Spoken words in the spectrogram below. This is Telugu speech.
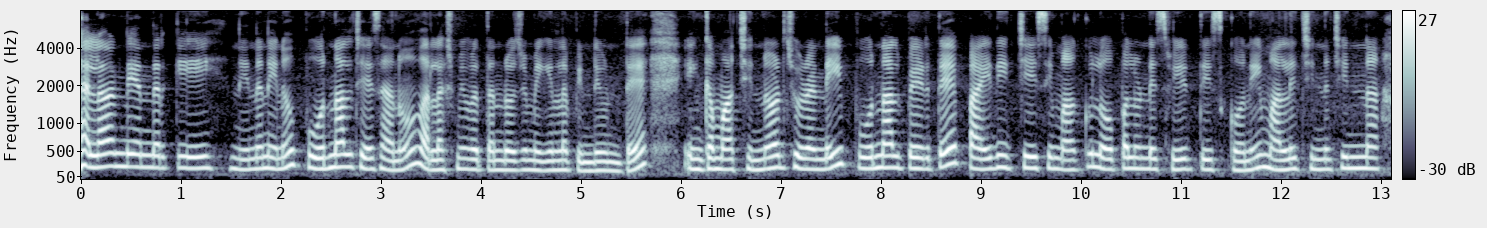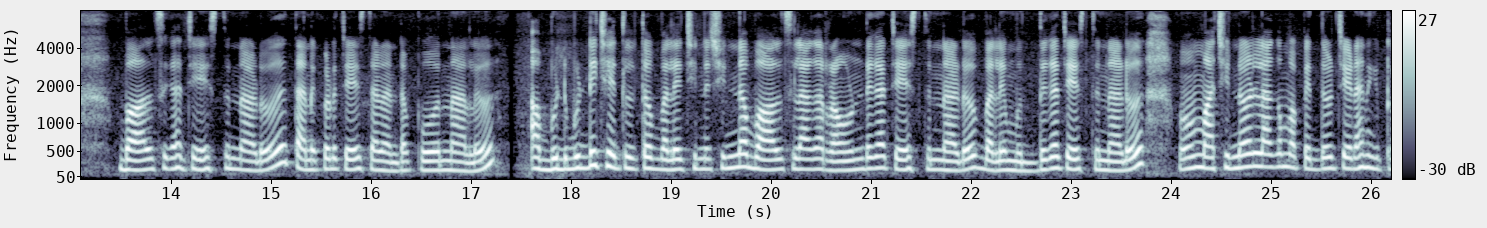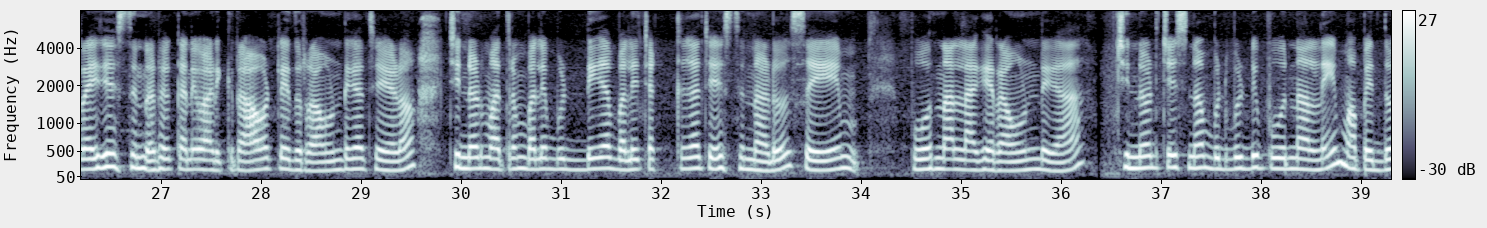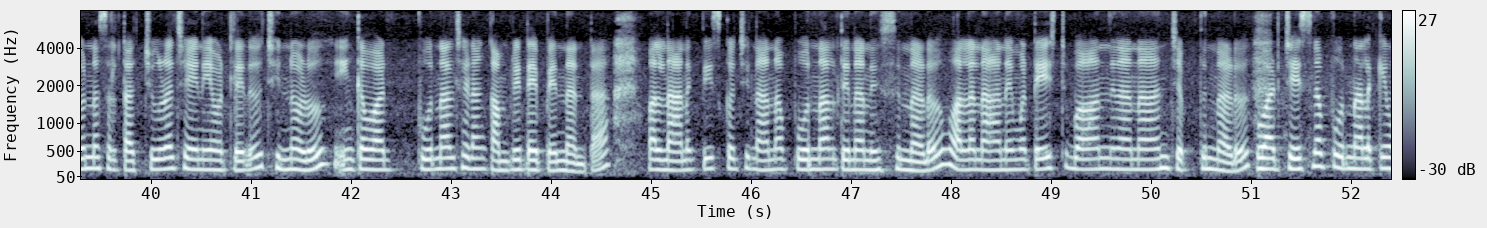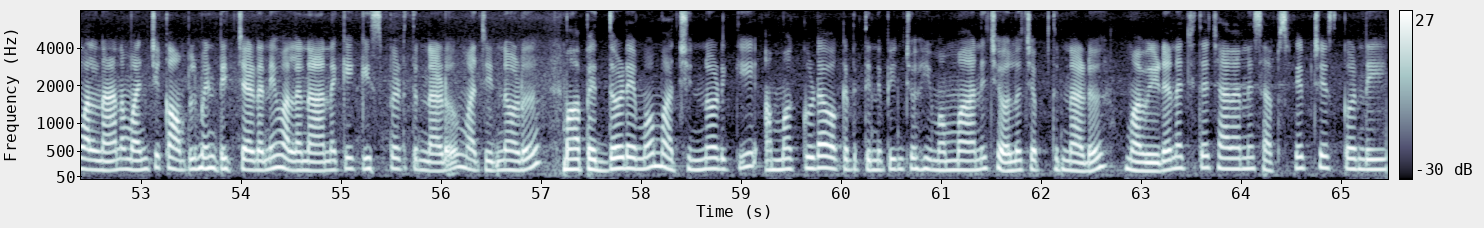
హలో అండి అందరికీ. నిన్న నేను పూర్ణాలు చేశాను. వరలక్ష్మి వ్రతం రోజు మిగిలిన పిండి ఉంటే ఇంకా మా చిన్నోడు చూడండి పూర్ణాలు పెడితే పైది ఇచ్చేసి మాకు లోపల ఉండే స్వీట్ తీసుకొని మళ్ళీ చిన్న చిన్న బాల్స్గా చేస్తున్నాడు. తను కూడా చేస్తాడంట పూర్ణాలు. ఆ బుడ్డి బుడ్డి చేతులతో భలే చిన్న చిన్న బాల్స్ లాగా రౌండ్గా చేస్తున్నాడు భలే ముద్దుగా చేస్తున్నాడు. మా చిన్నోడిలాగా మా పెద్దోడు చేయడానికి ట్రై చేస్తున్నాడు కానీ వాడికి రావట్లేదు రౌండ్గా చేయడం. చిన్నోడు మాత్రం భలే బుడ్డిగా భలే చక్కగా చేస్తున్నాడు సేమ్ పూర్ణాల్లాగే రౌండ్గా చిన్నోడు చేసిన బుడ్డి బుడ్డి పూర్ణాలని మా పెద్దోడిని అసలు టచ్ కూడా చేయనివ్వట్లేదు. చిన్నోడు ఇంకా వాడి పూర్ణాలు చేయడం కంప్లీట్ అయిపోయిందంట. వాళ్ళ నాన్నకి తీసుకొచ్చి నాన్న పూర్ణాలు తిననిస్తున్నాడు. వాళ్ళ నాన్నేమో టేస్ట్ బాగుంది నాన్న అని చెప్తున్నాడు. వాడు చేసిన పూర్ణాలకి వాళ్ళ నాన్న మంచి కాంప్లిమెంట్ ఇచ్చాడని వాళ్ళ నాన్నకి కిస్ పెడుతున్నాడు మా చిన్నోడు. మా పెద్దోడేమో మా చిన్నోడికి అమ్మకు కూడా ఒకటి తినిపించు హిమమ్మ అని చెవులో చెప్తున్నాడు. మా వీడియో నచ్చితే ఛానల్ని సబ్స్క్రైబ్ చేసుకోండి.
